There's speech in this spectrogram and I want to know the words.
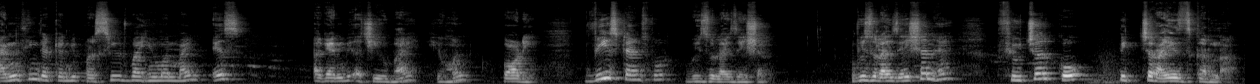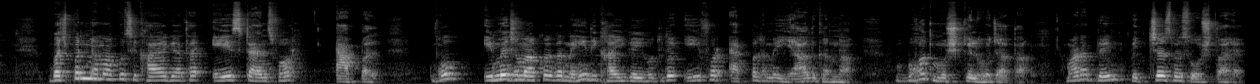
anything that can be perceive by human mind is again be achieve by human body V stand for visualization visualization है फ्यूचर को पिक्चराइज करना। बचपन में हमारे सिखाया गया था ए स्टैंड फॉर एप्पल वो इमेज हमारे अगर नहीं दिखाई गई होती तो ए फॉर एप्पल हमें याद करना बहुत मुश्किल हो जाता। हमारा ब्रेन पिक्चर्स में सोचता है।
